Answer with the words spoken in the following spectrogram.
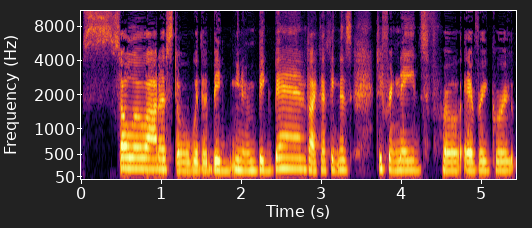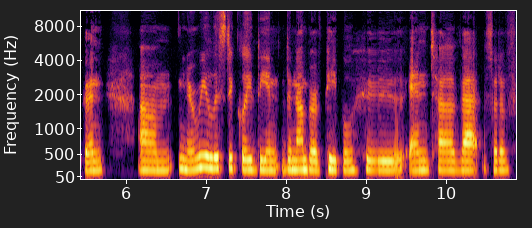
solo artist or with a big you know big band like i think there's different needs for every group and um, you know realistically the the number of people who enter that sort of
